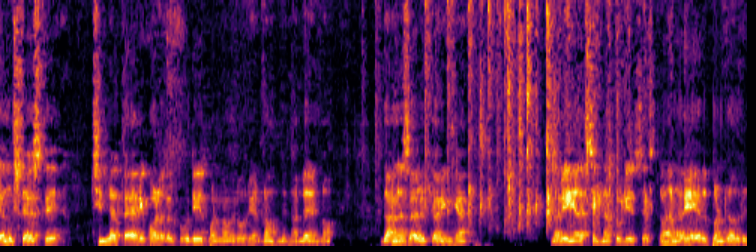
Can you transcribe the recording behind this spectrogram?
யங்ஸ்டர்ஸ்க்கு சின்ன தயாரிப்பாளர்களுக்கு உதவி பண்ணுங்கிற ஒரு எண்ணம் வந்து நல்ல எண்ணம். தான சார் இருக்காருங்க நிறைய சின்ன ப்ரொடியூசர்ஸ்க்குலாம் நிறைய ஹெல்ப் பண்ணுறவர்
